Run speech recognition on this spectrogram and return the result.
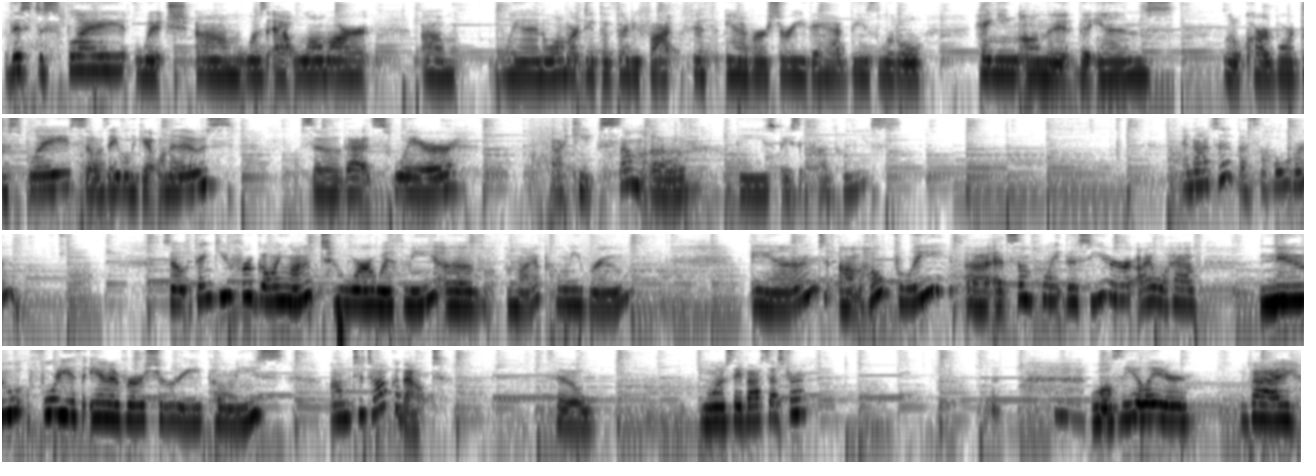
this display, which um, was at Walmart um, when Walmart did the 35th anniversary. They had these little hanging on the, the ends, little cardboard displays. So I was able to get one of those. So that's where I keep some of these basic fun ponies. And that's it, that's the whole room. So thank you for going on a tour with me of my pony room. And um, hopefully uh, at some point this year, I will have new 40th anniversary ponies um, to talk about. So you want to say bye, Sestra? we'll see you later. Bye.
